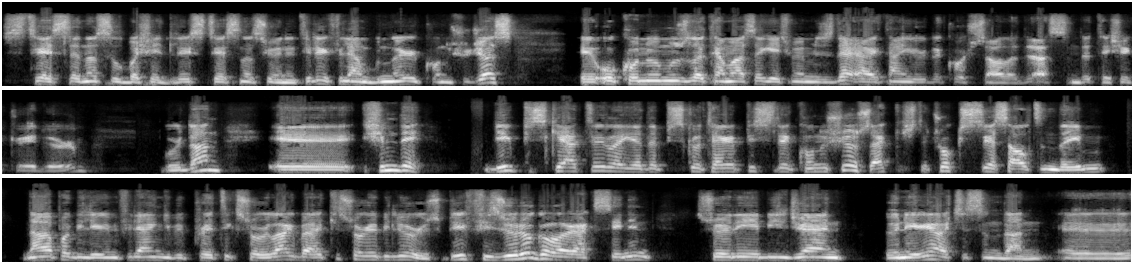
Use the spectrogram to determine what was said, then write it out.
stresle nasıl baş edilir, stres nasıl yönetilir filan bunları konuşacağız. E, o konuğumuzla temasa geçmemizde Ertan Yurdakoş sağladı. Aslında teşekkür ediyorum buradan. E, şimdi bir psikiyatrla ya da psikoterapistle konuşuyorsak işte çok stres altındayım, ne yapabilirim filan gibi pratik sorular belki sorabiliyoruz. Bir fizyolog olarak senin söyleyebileceğin öneri açısından e,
